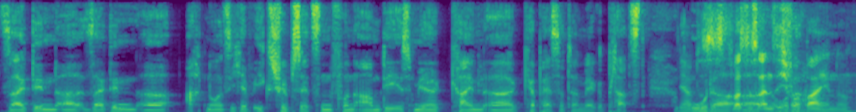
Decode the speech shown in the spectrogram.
seit den äh, seit den äh, 98 FX Chipsätzen von AMD ist mir kein äh, Capacitor mehr geplatzt. Ja, das oder ist, was ist an sich oder, vorbei, ne?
